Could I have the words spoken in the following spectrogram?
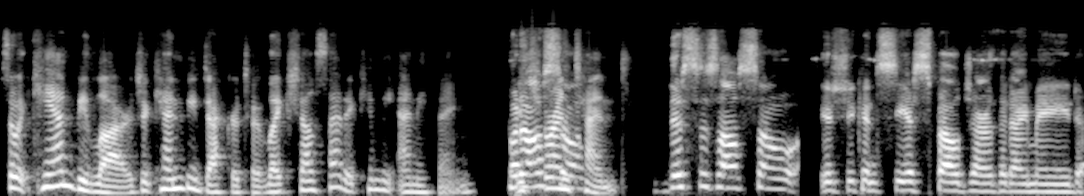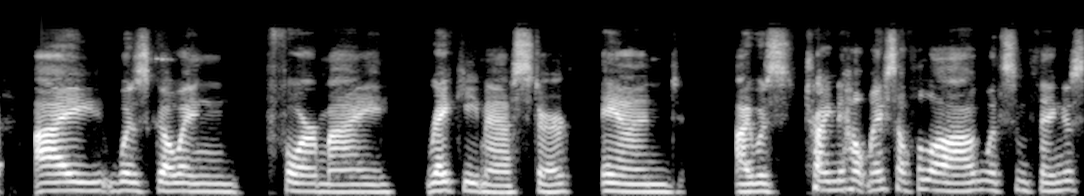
So it can be large, it can be decorative. Like Chelle said, it can be anything. But it's also, intent. this is also, as you can see, a spell jar that I made. I was going for my Reiki master and I was trying to help myself along with some things.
